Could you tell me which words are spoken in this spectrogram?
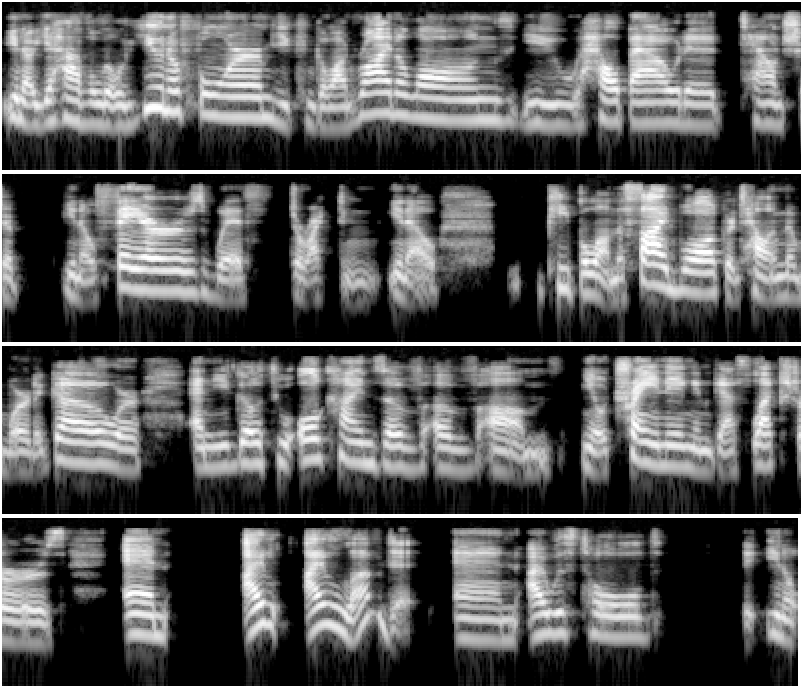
you know, you have a little uniform, you can go on ride alongs, you help out at township, you know, fairs with directing, you know, people on the sidewalk or telling them where to go or and you go through all kinds of of um, you know, training and guest lectures and I I loved it. And I was told you know,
